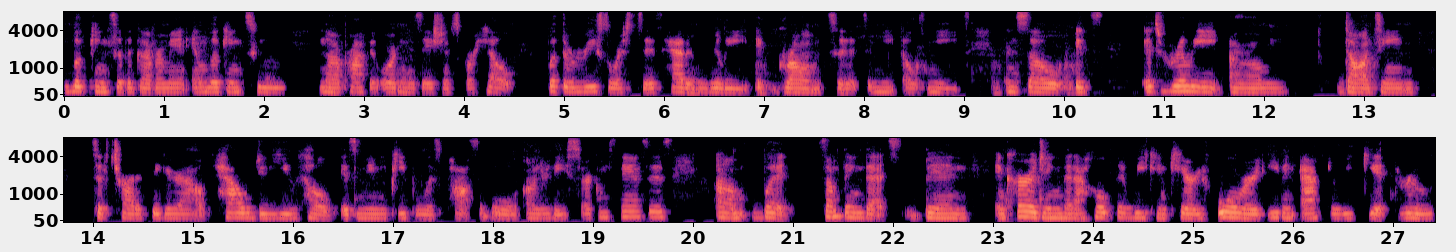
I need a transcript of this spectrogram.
looking to the government and looking to nonprofit organizations for help but the resources haven't really grown to, to meet those needs. And so it's it's really um, daunting to try to figure out how do you help as many people as possible under these circumstances. Um, but something that's been encouraging that I hope that we can carry forward even after we get through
